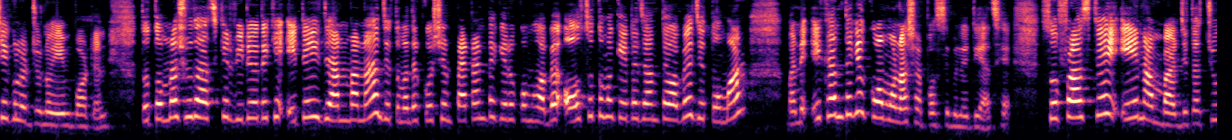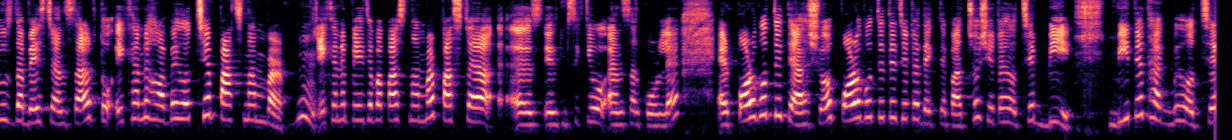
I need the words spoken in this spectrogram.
সেগুলোর জন্য ইম্পর্টেন্ট তো তোমরা শুধু আজকের ভিডিও দেখে এটাই জানবা না যে তোমাদের কোশ্চেন প্যাটার্নটা কীরকম হবে। অলসো তোমাকে এটা জানতে হবে যে তোমার মানে এখান থেকে কমন আসার পসিবিলিটি আছে। সো ফার্স্টে এ নাম্বার যেটা চুজ দ্য বেস্ট অ্যান্সার তো এখানে হবে হচ্ছে পাঁচ নাম্বার হুম, এখানে পেয়ে যাবা পাঁচ নাম্বার পাঁচটা এমসিকিউ অ্যান্সার করলে। এর পরবর্তীতে আসো, পরবর্তীতে যেটা দেখতে পাচ্ছ সেটা হচ্ছে বি বিতে থাকবে হচ্ছে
